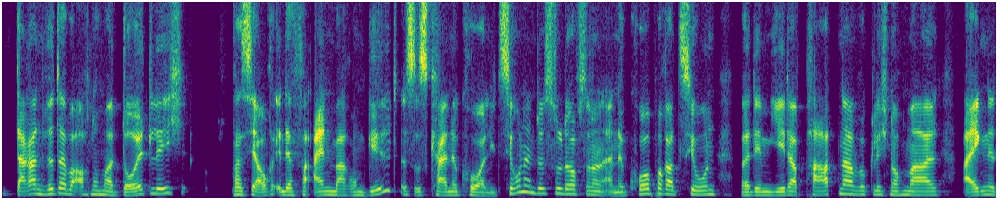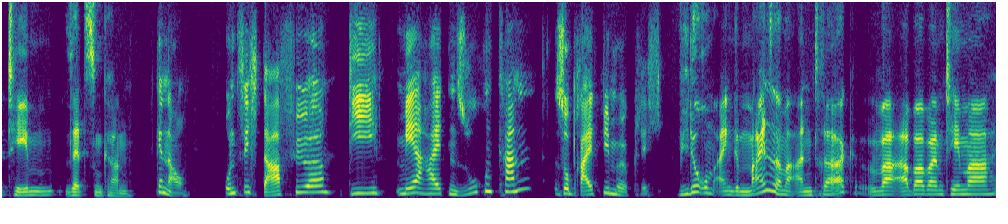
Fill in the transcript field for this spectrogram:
Daran wird aber auch nochmal deutlich, was ja auch in der Vereinbarung gilt. Es ist keine Koalition in Düsseldorf, sondern eine Kooperation, bei dem jeder Partner wirklich nochmal eigene Themen setzen kann. Genau. Und sich dafür die Mehrheiten suchen kann, so breit wie möglich. Wiederum ein gemeinsamer Antrag war aber beim Thema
